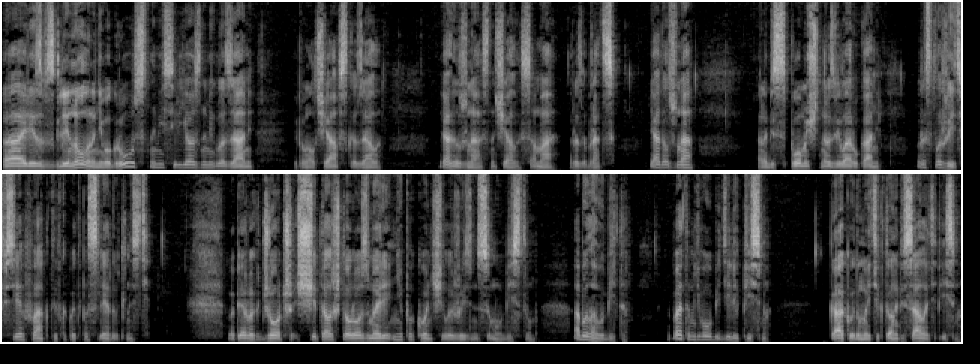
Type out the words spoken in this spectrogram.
Айрис взглянула на него грустными, серьезными глазами и, помолчав, сказала, «Я должна сначала сама разобраться. Я должна...» Она беспомощно развела руками. Расположить все факты в какой-то последовательности. Во-первых, Джордж считал, что Розмэри не покончила жизнь самоубийством, а была убита. В этом его убедили письма. Как вы думаете, кто написал эти письма?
